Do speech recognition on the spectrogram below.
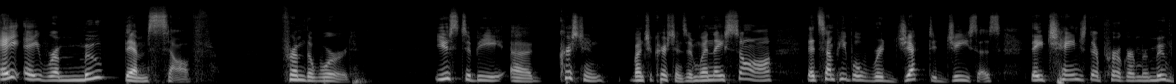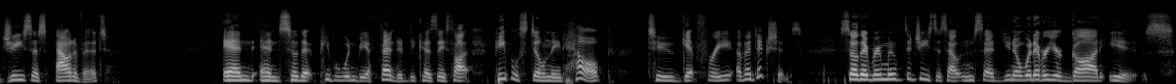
AA removed themselves from the word. Used to be a Christian bunch of Christians, and when they saw that some people rejected Jesus, they changed their program, removed Jesus out of it, and and so that people wouldn't be offended because they thought people still need help to get free of addictions. So they removed the Jesus out and said, you know, whatever your God is.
